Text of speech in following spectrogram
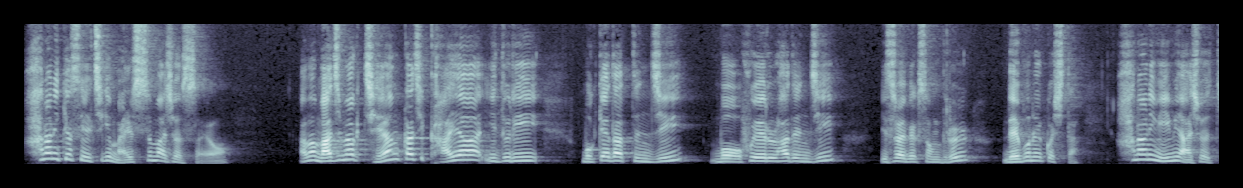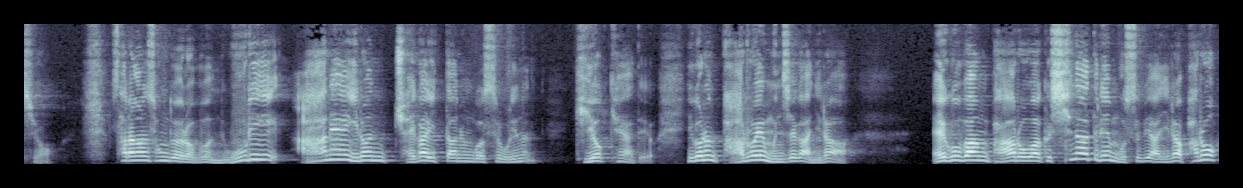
하나님께서 일찍이 말씀하셨어요. 아마 마지막 재앙까지 가야 이들이 뭐 깨닫든지 뭐 후회를 하든지 이스라엘 백성들을 내보낼 것이다. 하나님 이미 아셨죠. 사랑하는 성도 여러분, 우리 안에 이런 죄가 있다는 것을 우리는 기억해야 돼요. 이거는 바로의 문제가 아니라 애굽왕 바로와 그 신하들의 모습이 아니라 바로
